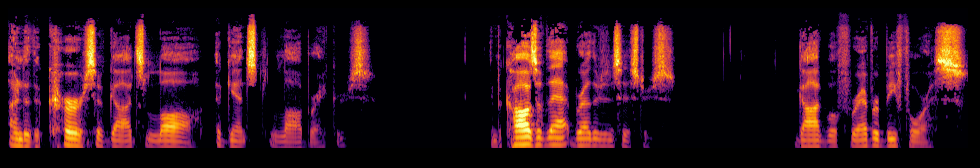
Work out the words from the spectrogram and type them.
under the curse of God's law against lawbreakers. And because of that, brothers and sisters, God will forever be for us.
